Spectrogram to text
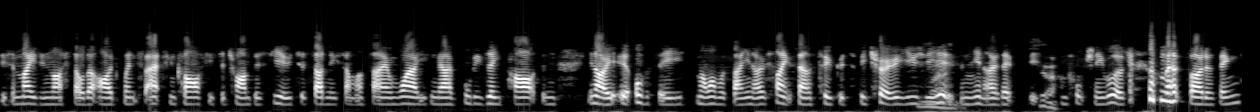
this amazing lifestyle that I'd went to acting classes to try and pursue. To suddenly someone saying, "Wow, you can have all these lead parts," and you know, it, obviously my mum was saying, you know, if something sounds too good to be true, it usually Right. is, and you know, that it Sure. unfortunately was on that side of things.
